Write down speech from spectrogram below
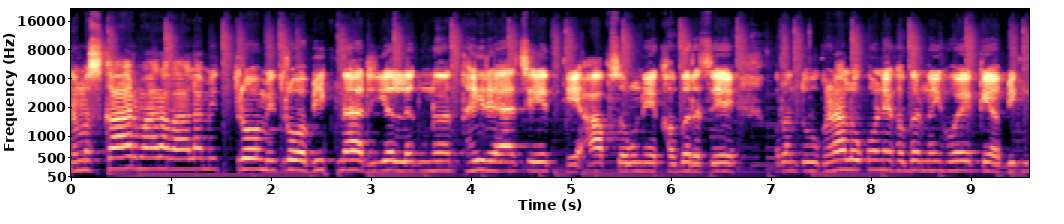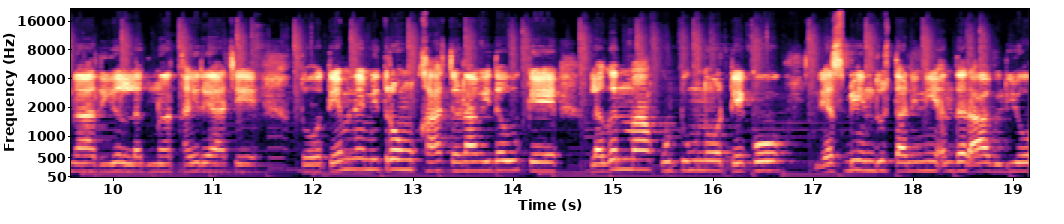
નમસ્કાર મારા વાલા મિત્રો. મિત્રો, અભિકના રિયલ લગ્ન થઈ રહ્યા છે તે આપ સૌને ખબર હશે. પરંતુ ઘણા લોકોને ખબર નહીં હોય કે અભિકના રિયલ લગ્ન થઈ રહ્યા છે. તો તેમને મિત્રો હું ખાસ જણાવી દઉં કે લગ્નમાં કુટુંબનો ટેકો એસબી હિન્દુસ્તાનીની અંદર આ વીડિયો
